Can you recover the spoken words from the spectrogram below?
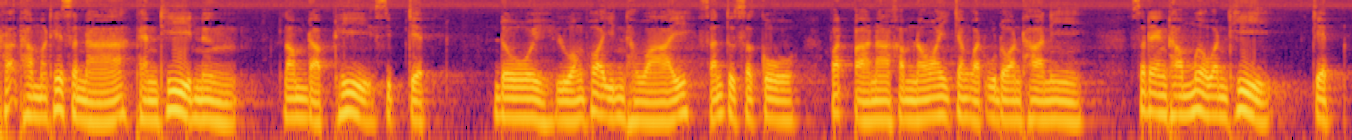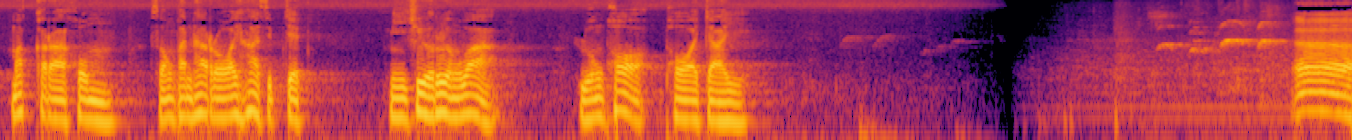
พระธรรมเทศนาแผ่นที่หนึ่งลำดับที่ 17 โดยหลวงพ่ออินถวาย สันตุสโก วัดป่านาคำน้อยจังหวัดอุดรธานี แสดงธรรมเมื่อวันที่ 7 มกราคม 2557 มีชื่อเรื่องว่า หลวงพ่อพอใจ เออ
